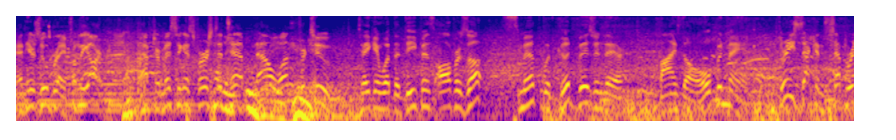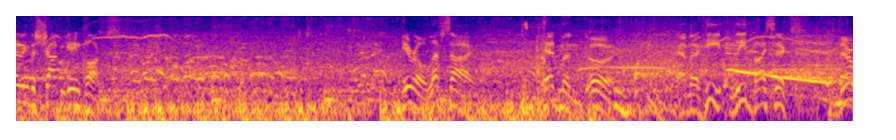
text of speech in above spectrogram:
And here's Oubre from the arc. After missing his first attempt, now one for two. Taking what the defense offers up, Smith with good vision there finds the open man. Three seconds separating the shot and game clocks. Herro left side. Edmond good. And the Heat lead by six. Their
